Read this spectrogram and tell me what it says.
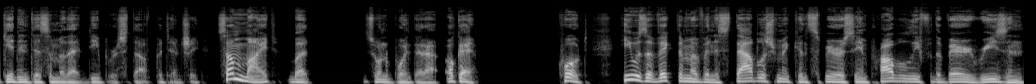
get into some of that deeper stuff potentially. Some might, but just want to point that out. Okay. Quote, he was a victim of an establishment conspiracy and probably for the very reason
